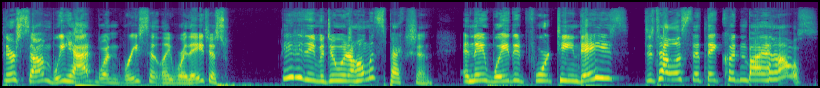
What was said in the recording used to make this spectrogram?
there's some. We had one recently where they just they didn't even do a home inspection, and they waited 14 days to tell us that they couldn't buy a house.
